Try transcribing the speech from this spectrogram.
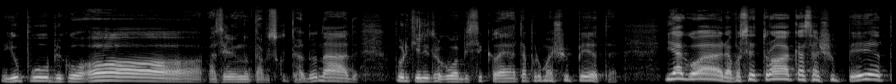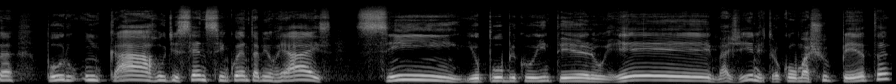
e o público, ó, oh! mas ele não estava escutando nada, porque ele trocou uma bicicleta por uma chupeta. E agora, você troca essa chupeta por um carro de 150 mil reais? Sim, e o público inteiro, e, imagine, trocou uma chupeta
